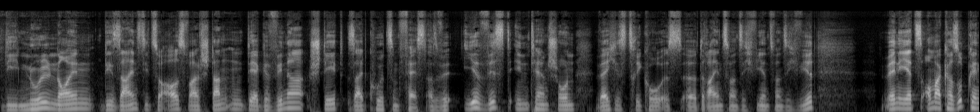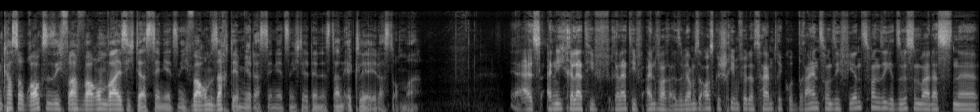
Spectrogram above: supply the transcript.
Die 09 Designs, die zur Auswahl standen, der Gewinner steht seit kurzem fest. Also wir, ihr wisst intern schon, welches Trikot es äh, 23, 24 wird. Wenn ihr jetzt Oma Kasubke in Kassel Brauxel sich fragt, warum weiß ich das denn jetzt nicht? Warum sagt er mir das denn jetzt nicht, der Dennis? Dann erklär ihr das doch mal. Ja, ist eigentlich relativ, relativ einfach. Also wir haben es ausgeschrieben für das Heimtrikot 23, 24. Jetzt wissen wir, dass, eine,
